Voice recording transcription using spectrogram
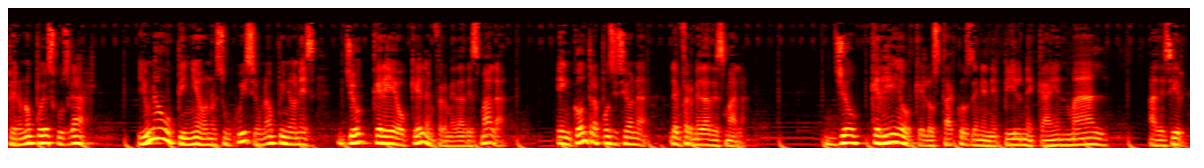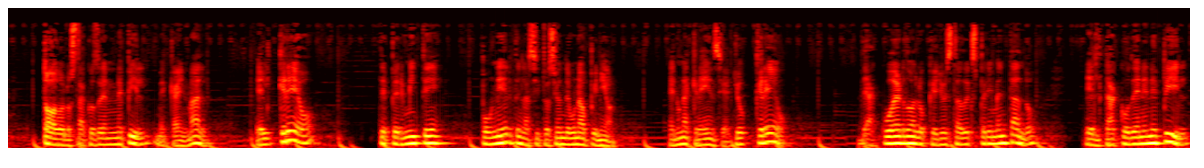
pero no puedes juzgar. Y una opinión no es un juicio, una opinión es yo creo que la enfermedad es mala. En contraposición a la enfermedad es mala. Yo creo que los tacos de nenepil me caen mal. A decir, todos los tacos de nenepil me caen mal. El creo te permite ponerte en la situación de una opinión, en una creencia. Yo creo, de acuerdo a lo que yo he estado experimentando, el taco de nenepil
